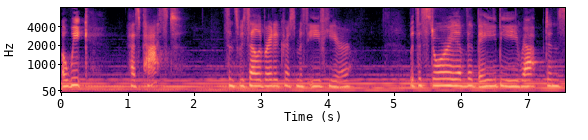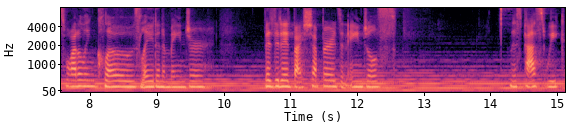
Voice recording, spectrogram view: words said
A week has passed since we celebrated Christmas Eve here, with the story of the baby wrapped in swaddling clothes laid in a manger, visited by shepherds and angels. This past week,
